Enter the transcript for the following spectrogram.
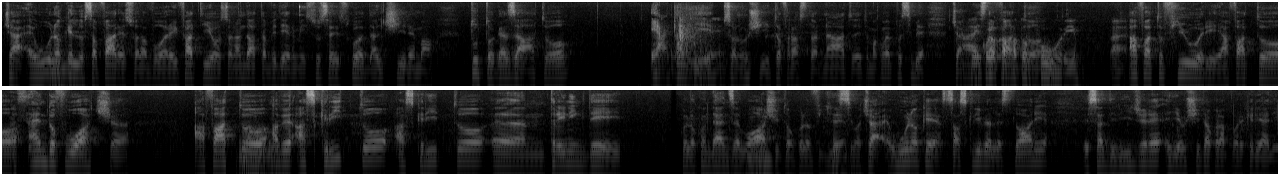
Cioè è Mm. uno che lo sa fare il suo lavoro. Infatti io sono andato a vedermi Suicide Squad al cinema tutto gasato e anche lì Sì. sono uscito frastornato. Ho detto ma com'è possibile? Cioè Ah, è questo quello ha ha fatto Fury. ha fatto Fury, ha fatto End of Watch, ha, fatto, ave- ha scritto, ha scritto ehm, Training Day, quello con Denzel Washington, quello fighissimo. Cioè è uno che sa scrivere le storie e sa dirigere e gli è uscita quella porcheria lì.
